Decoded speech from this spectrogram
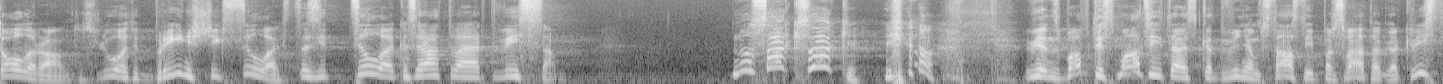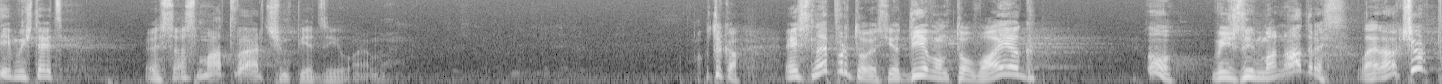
tolerantus, ļoti brīnišķīgus cilvēkus. Tas ir cilvēki, kas ir atvērti visam. Nu, saki, saki. Jā. Viens baptistu mācītājs, kad viņam stāstīja par svētā gara kristību, viņš teica, es esmu atvērts šim piedzīvojumam. Kā, es nepratos, ja dievam to vajag, nu, viņš zina manu adresi, lai nāk šurp.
